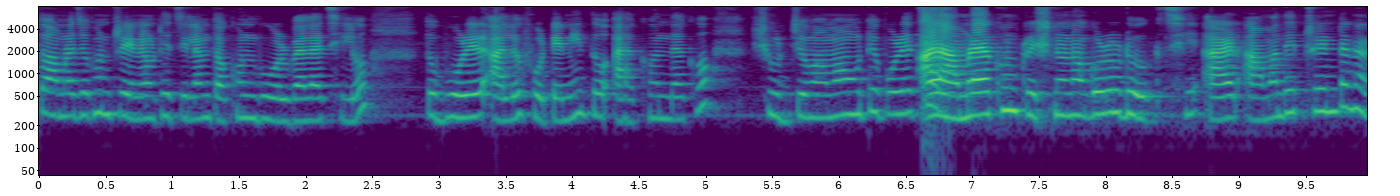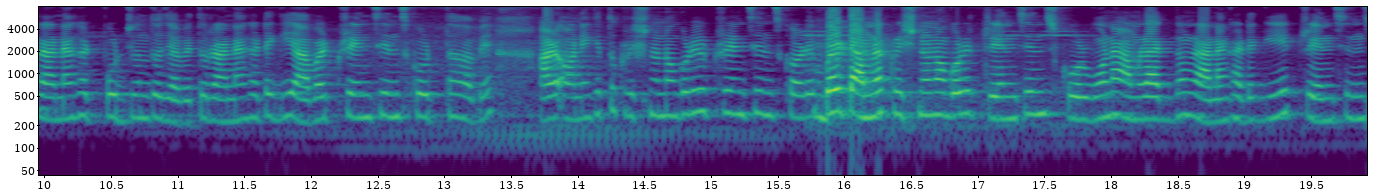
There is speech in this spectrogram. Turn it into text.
তো আমরা যখন ট্রেনে উঠেছিলাম তখন ভোরবেলা ছিল, তো ভোরের আলো ফোটেনি। তো এখন দেখো, সূর্য মামা উঠে পড়েছে। আর আমরা এখন কৃষ্ণনগরও ঢুকছি আর আমাদের ট্রেনটা না রানাঘাট পর্যন্ত যাবে। তো রানাঘাটে গিয়ে আবার ট্রেন চেঞ্জ করতে হবে। আর অনেকে তো কৃষ্ণনগরেও ট্রেন চেঞ্জ করে। বাট আমরা কৃষ্ণনগরে ট্রেন চেঞ্জ করব না, আমরা একদম রানাঘাটে গিয়ে ট্রেন চেঞ্জ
